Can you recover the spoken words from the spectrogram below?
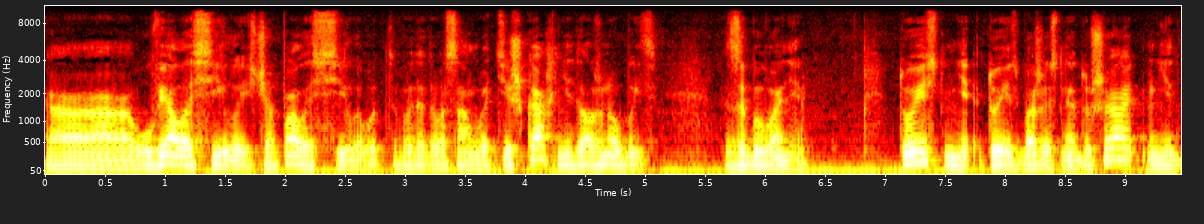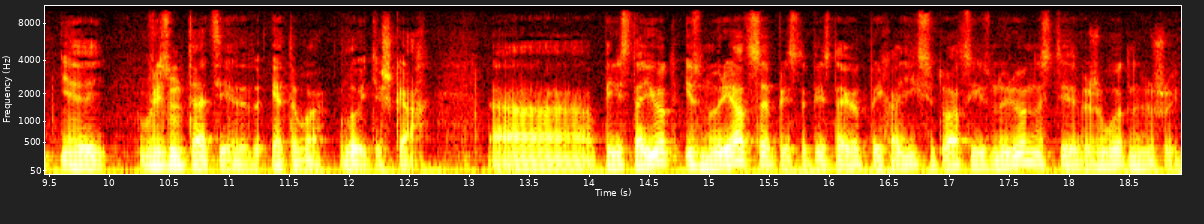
а, увяла сила, исчерпалась сила. Вот, вот этого самого тишках не должно быть забывания. То есть, не, то есть божественная душа не, э, в результате этого лой тишках перестает изнуряться, перестает приходить к ситуации изнуренности животной душой.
